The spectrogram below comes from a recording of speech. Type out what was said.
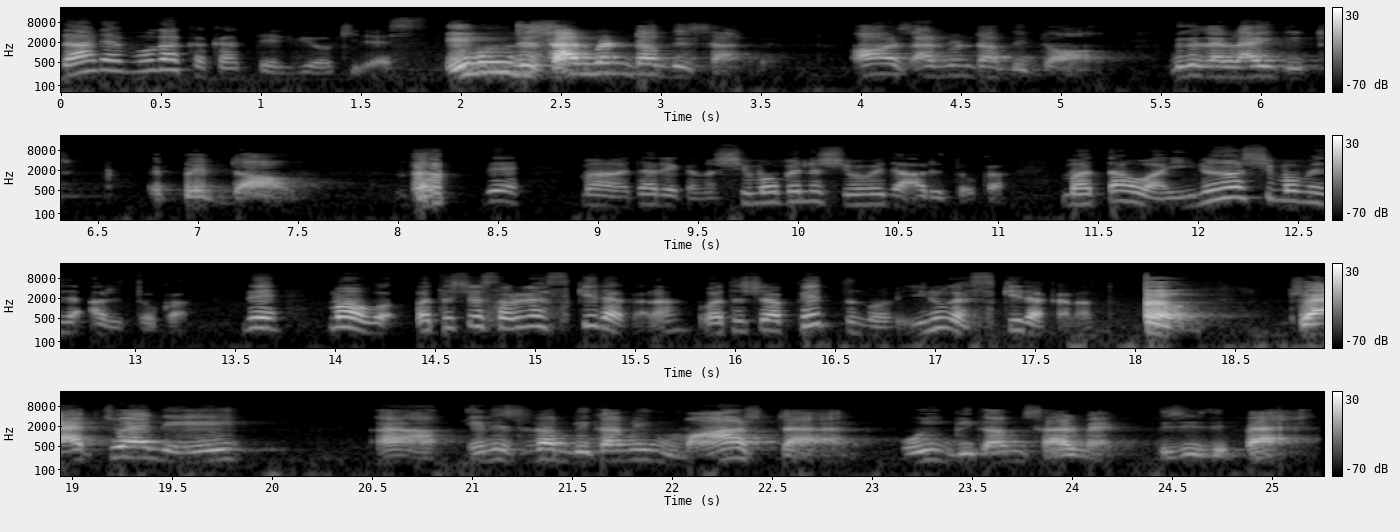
誰もがかかっている病気です。even the servant of the servant or servant of the dog, because I like it, a pet dog. で、まあ誰かのしもべのしもべであるとか、または犬のしもべであるとか。で、まあわ私はそれが好きだから、私はペットの犬が好きだからと。So actually, uh, instead of becoming メ。this is the fact.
